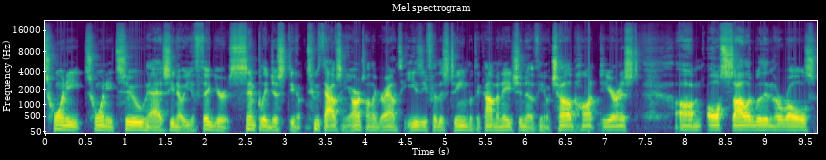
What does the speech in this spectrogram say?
2022 as you know you figure simply just you know 2000 yards on the ground is easy for this team with the combination of you know Chubb Hunt D'Ernest um, all solid within their roles.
